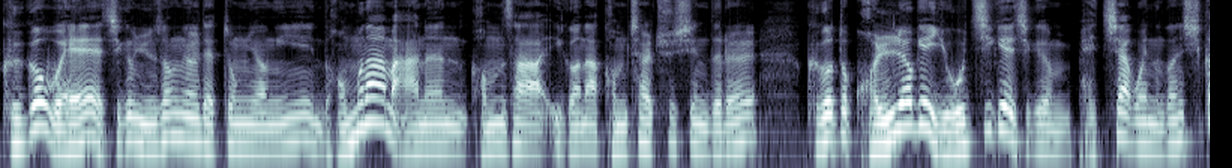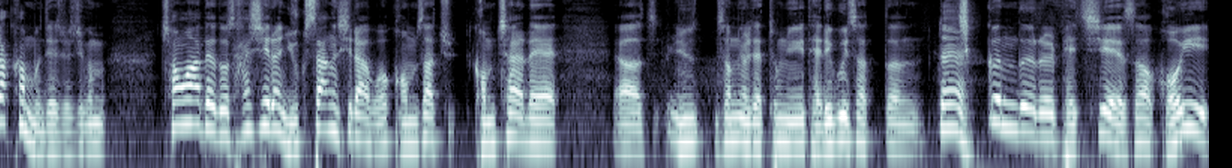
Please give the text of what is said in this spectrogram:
그거 외에 지금 윤석열 대통령이 너무나 많은 검사이거나 검찰 출신들을 그것도 권력의 요직에 지금 배치하고 있는 건 심각한 문제죠. 지금 청와대도 사실은 육상실하고 검사 검찰에 어, 윤석열 대통령이 데리고 있었던 네. 측근들을 배치해서 거의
